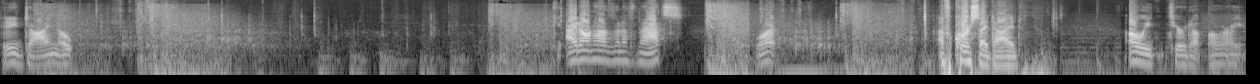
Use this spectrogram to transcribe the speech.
Did he die? Nope. I don't have enough mats. What? Of course I died. Oh, he teared up. Alright,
